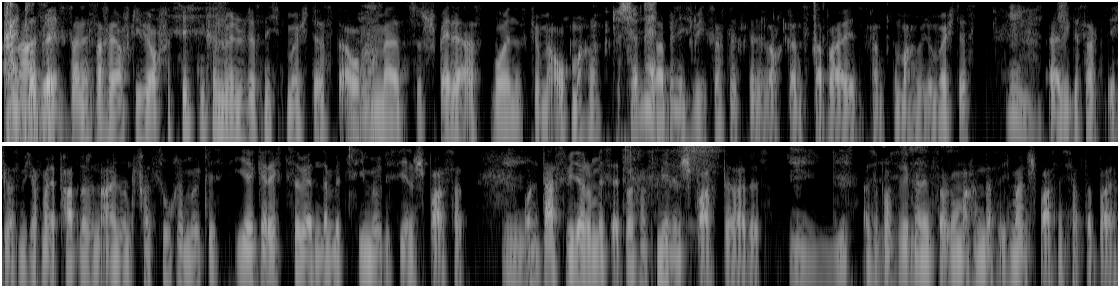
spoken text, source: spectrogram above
Analsex ist eine Sache, auf die wir auch verzichten können, wenn du das nicht möchtest. Auch ja. wenn wir es später erst wollen, das können wir auch machen. Das ist ja nett. Da bin ich, wie gesagt, letztendlich auch ganz dabei. Das kannst du machen, wie du möchtest. Mhm. Äh, wie gesagt, ich lasse mich auf meine Partnerin ein und versuche möglichst ihr gerecht zu werden, damit sie möglichst ihren Spaß hat. Mhm. Und das wiederum ist etwas, was mir den Spaß bereitet. Mhm. Also brauchst du dir keine Sorgen machen, dass ich meinen Spaß nicht habe dabei.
